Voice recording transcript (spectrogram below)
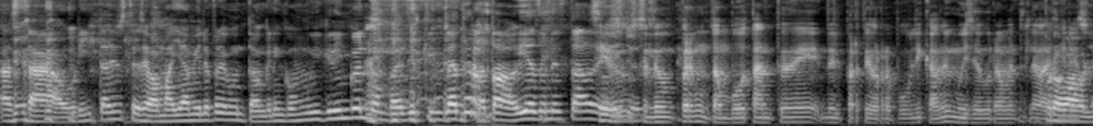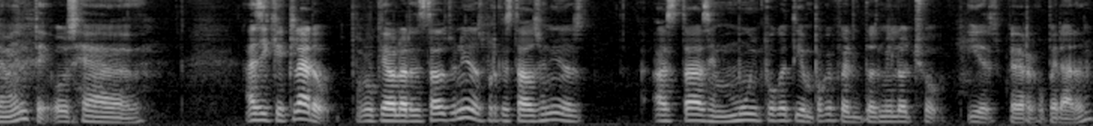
hasta ahorita. Si usted se va a Miami y le pregunta a un gringo muy gringo, el man va a decir que Inglaterra todavía es un estado sí, usted le pregunta a un votante del Partido Republicano y muy seguramente le va a decir Probablemente, o sea... Así que claro, ¿por qué hablar de Estados Unidos? Porque Estados Unidos hasta hace muy poco tiempo, que fue el 2008 y después recuperaron,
